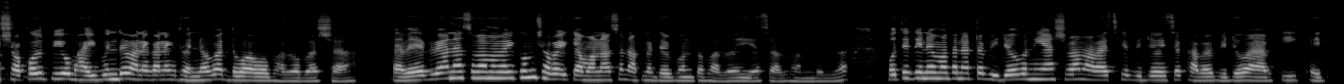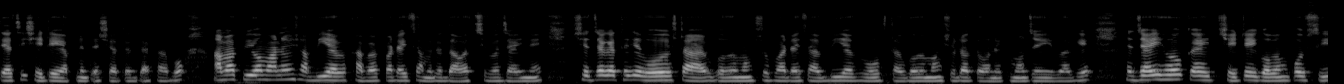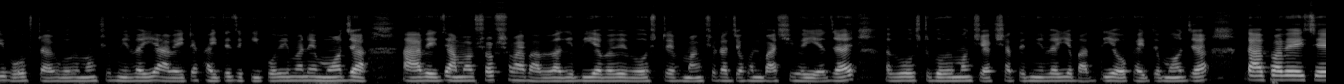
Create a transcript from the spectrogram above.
আমার সকল প্রিয় ভাই বোনদের অনেক অনেক ধন্যবাদ দোয়া ও ভালোবাসা। আসসালামু আলাইকুম। সবাই কেমন আছেন? আপনাদের বোন তো ভালোই আছে, আলহামদুলিল্লাহ। প্রতিদিনের মতন একটা ভিডিও নিয়ে আসলাম। আর আজকে ভিডিও হয়েছে খাবার ভিডিও আর কি খাইতে আছি সেটাই আপনাদের সাথে দেখাবো। আমার প্রিয় মানুষ বিয়ে খাবার পাঠাইছে, আমাদের দাওয়াত ছিল যাই নাই। সে জায়গা থেকে রোস্ট আর গরুর মাংস পাঠাইছে। আর বিয়ে রোস্ট আর গরুর মাংসটা তো অনেক মজাই লাগে। যাই হোক সেটাই গরম করছি রোস্ট আর গরুর মাংস মিলাইয়া। আর এইটা খাইতে যে কী পরিমাণে মজা। আর এই যে আমার সব সময় ভালো লাগে, বিয়ে বাড়ি রোস্টের মাংসটা যখন বাসি হয়ে যায় রোস্ট গরুর মাংস একসাথে মিলাইয়ে ভাত দিয়েও খাইতে মজা। তারপরে এসে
